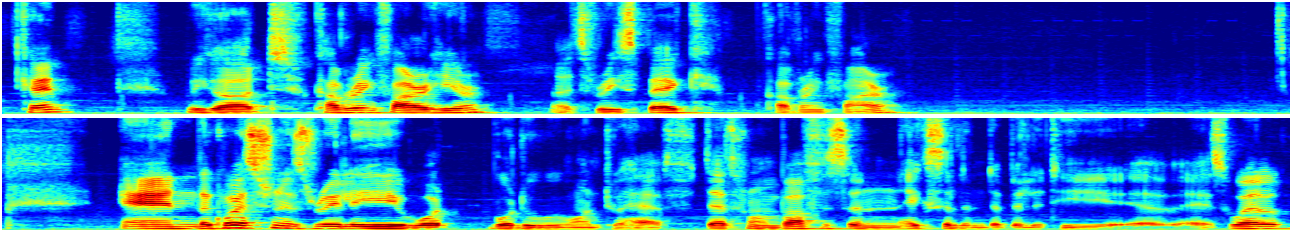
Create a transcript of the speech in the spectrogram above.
okay, we got Covering Fire here. Let's respec Covering Fire. And the question is really, what, what do we want to have? Death from Above is an excellent ability uh, as well.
